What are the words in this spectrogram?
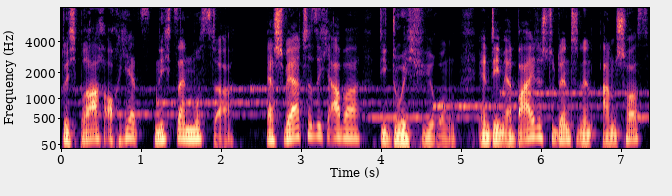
durchbrach auch jetzt nicht sein Muster. Er schwerte sich aber die Durchführung, indem er beide Studentinnen anschoss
